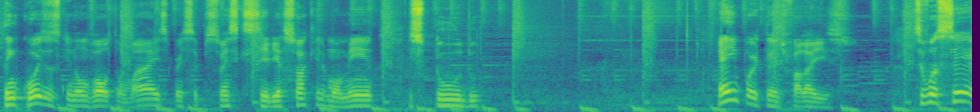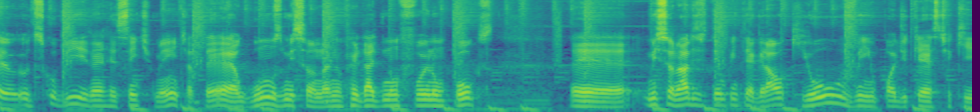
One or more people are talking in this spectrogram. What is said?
Tem coisas que não voltam mais, percepções que seria só aquele momento, estudo. É importante falar isso. Se você, eu descobri né, recentemente, até alguns missionários, na verdade não foram poucos, é, missionários de tempo integral que ouvem o podcast aqui.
